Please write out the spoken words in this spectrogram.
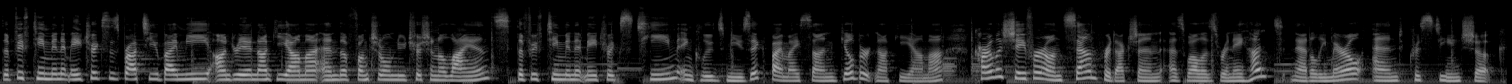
The 15 Minute Matrix is brought to you by me, Andrea Nakayama, and the Functional Nutrition Alliance. The 15 Minute Matrix team includes music by my son, Gilbert Nakayama, Carla Schaefer on sound production, as well as Renee Hunt, Natalie Merrill, and Christine Shook.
